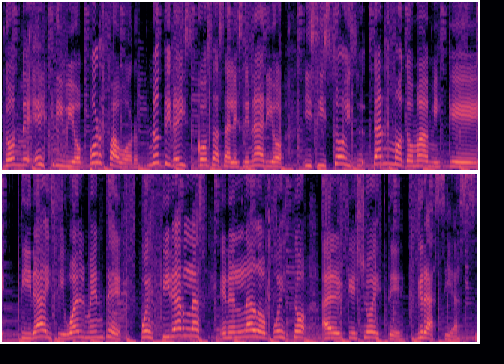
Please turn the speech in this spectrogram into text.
donde escribió, por favor, no tiréis cosas al escenario y si sois tan motomamis que tiráis igualmente, pues tirarlas en el lado opuesto al que yo esté. Gracias.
